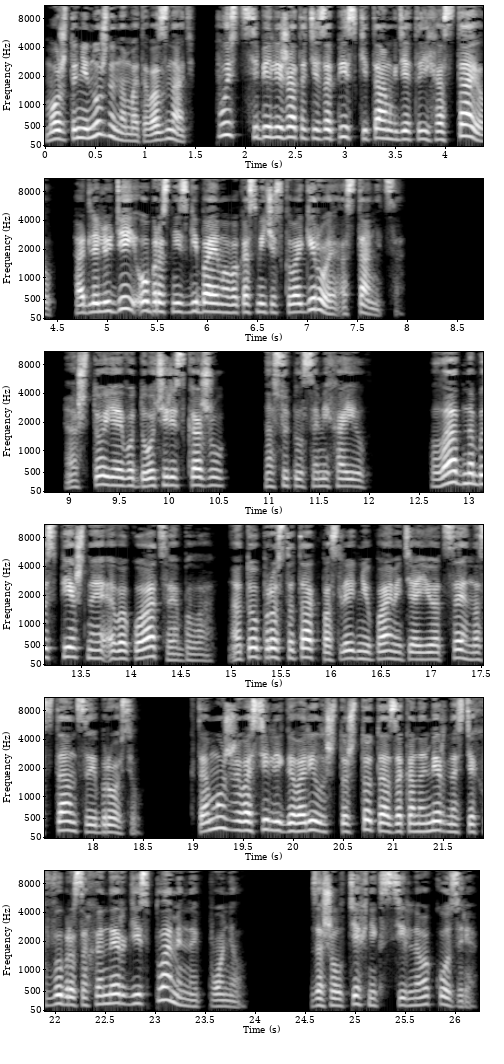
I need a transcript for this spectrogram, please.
Может, и не нужно нам этого знать? Пусть себе лежат эти записки там, где ты их оставил, а для людей образ несгибаемого космического героя останется. «А что я его дочери скажу?» — насупился Михаил. «Ладно бы спешная эвакуация была, а то просто так последнюю память о ее отце на станции бросил. Тому же Василий говорил, что что-то о закономерностях в выбросах энергии с пламенной понял. Зашел техник с сильного козыря.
